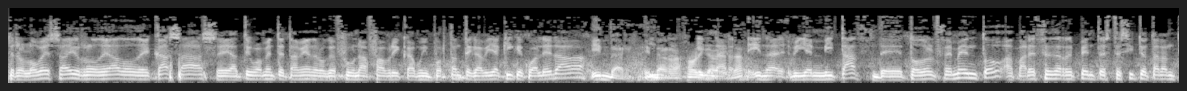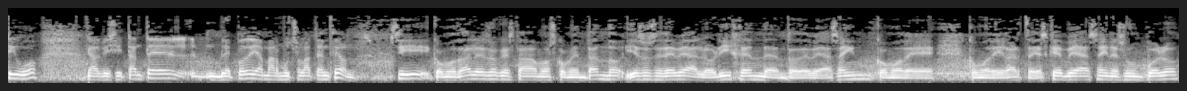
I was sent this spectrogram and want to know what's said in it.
pero lo ves ahí rodeado de casas, eh, antiguamente también de lo que fue una fábrica muy importante que había aquí, que cuál era... Indar, Indar, la fábrica de Indar, Indar. Indar, y en mitad de todo el cemento aparece de repente este sitio tan antiguo que al visitante le puede llamar mucho la atención. Sí, como tal es lo que estábamos comentando y eso se debe al origen dentro de Beasain como de como de Igartza. Es que Beasain es un pueblo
